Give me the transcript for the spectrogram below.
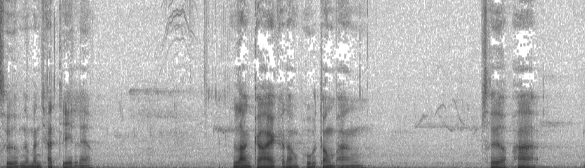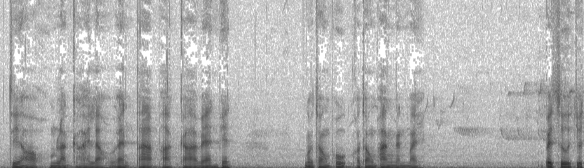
เสื่อมนั้นมันชัดเจนแล้ว ร่างกายก็ต้องผุต้องพัง เสื้อผ้า ที่ห่อหุ้มร่างกายเราแว่นตาปากกาแหวนเพชรก็ต้องผุก็ต้องพังกันไปไปสู่จุด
